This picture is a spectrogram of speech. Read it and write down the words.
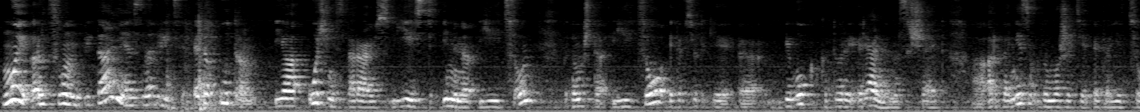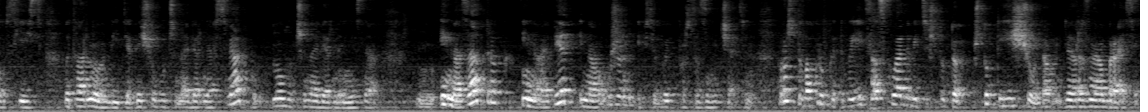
Мой рацион питания, смотрите, это утром. Я очень стараюсь есть именно яйцо, потому что яйцо это все-таки э, белок, который реально насыщает э, организм. Вы можете это яйцо съесть в отварном виде, да еще лучше, наверное, в смятку, но лучше, наверное, не знаю, и на завтрак, и на обед, и на ужин, и все будет просто замечательно. Просто вокруг вокруг этого яйца складываете что-то что, -то, еще да, для разнообразия.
